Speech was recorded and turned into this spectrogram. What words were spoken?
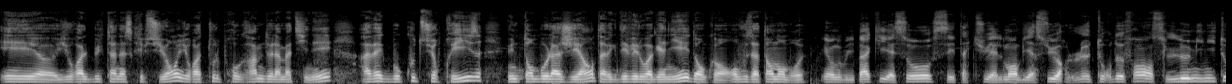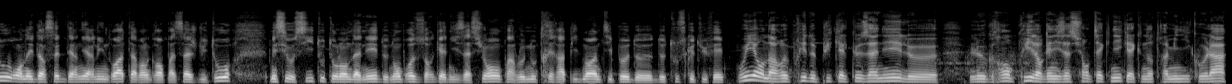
et euh, il y aura le bulletin d'inscription, il y aura tout le programme de la matinée avec beaucoup de surprises, une tombola géante avec des vélos à gagner, donc on, vous attend nombreux. Et on n'oublie pas qu'ISO, c'est actuellement bien sûr le Tour de France, le mini-tour, on est dans cette dernière ligne droite avant le grand passage du Tour, mais c'est aussi tout au long de l'année de nombreuses organisations. Parle-nous très rapidement un petit peu de, tout ce que tu fais. Oui, on a repris depuis quelques années le, le Grand Prix, l'organisation technique avec notre ami Nicolas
